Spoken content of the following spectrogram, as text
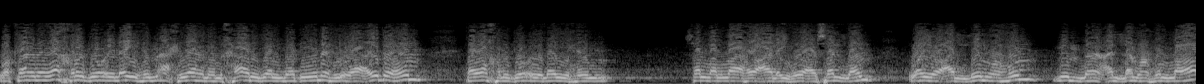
وكان يخرج إليهم أحيانا خارج المدينة يواعدهم فيخرج إليهم صلى الله عليه وسلم ويعلمهم مما علمه الله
